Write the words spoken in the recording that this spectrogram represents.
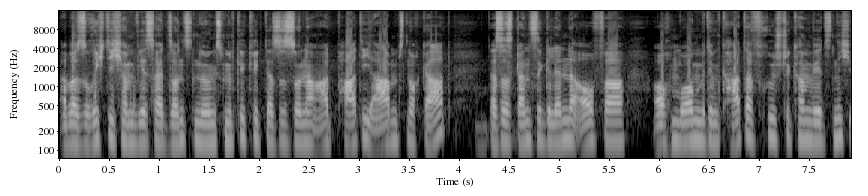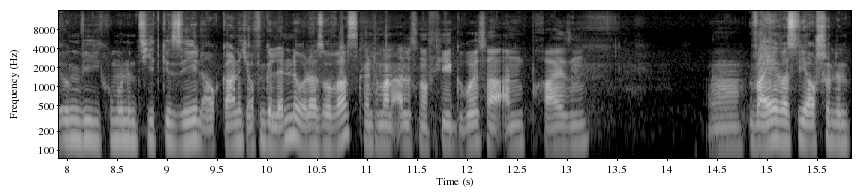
Aber so richtig haben wir es halt sonst nirgends mitgekriegt, dass es so eine Art Party abends noch gab, dass das ganze Gelände auf war. Auch morgen mit dem Katerfrühstück haben wir jetzt nicht irgendwie kommuniziert gesehen, auch gar nicht auf dem Gelände oder sowas. Könnte man alles noch viel größer anpreisen. Äh, Weil, was wir auch schon im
